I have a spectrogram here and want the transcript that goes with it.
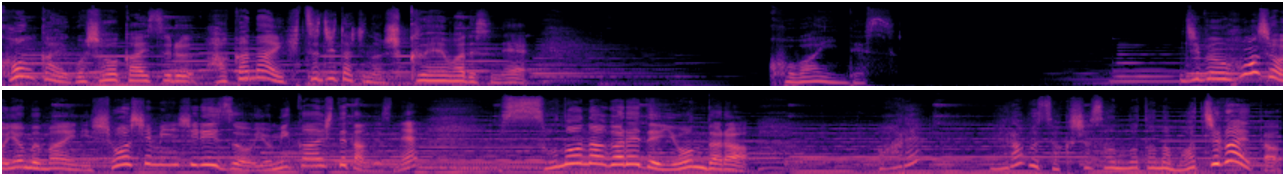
今回ご紹介する儚い羊たちの祝宴はですね怖いんです。自分本書を読む前に小市民シリーズを読み返してたんですね。その流れで読んだらあれ？選ぶ作者さんの棚間違えたっ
